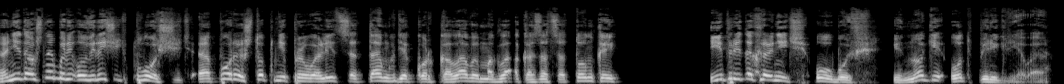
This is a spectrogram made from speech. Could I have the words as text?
Они должны были увеличить площадь опоры, чтоб не провалиться там, где корка лавы могла оказаться тонкой, и предохранить обувь и ноги от перегрева.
